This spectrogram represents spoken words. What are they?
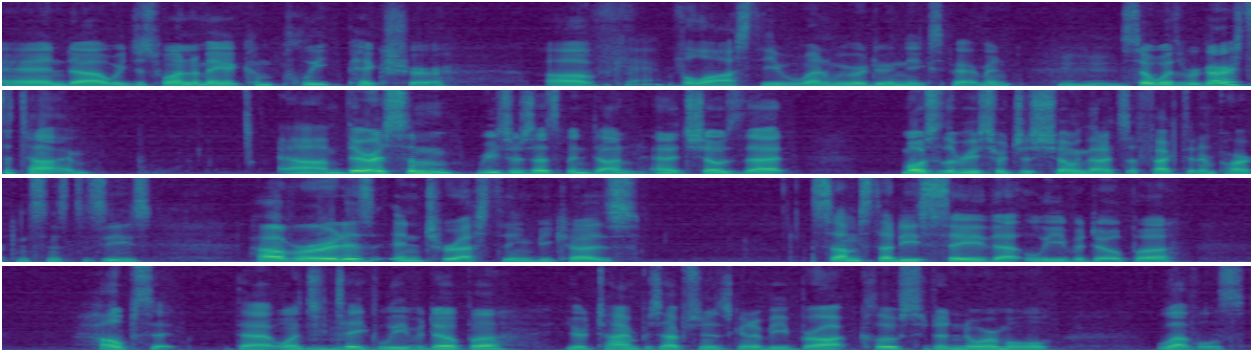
And uh, we just wanted to make a complete picture of Okay. velocity when we were doing the experiment. hmm So, with regards to time, um, there is some research that's been done, and it shows that most of the research is showing that it's affected in Parkinson's disease. However, it is interesting because some studies say that levodopa helps it. That once you Mhm. take levodopa, your time perception is going to be brought closer to normal levels.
